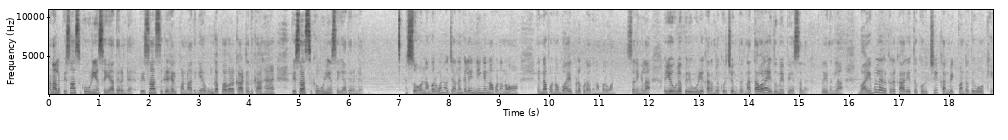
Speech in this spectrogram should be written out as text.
அதனால் பிசாசுக்கு ஊழியம் செய்யாதிருங்க. பிசாசுக்கு ஹெல்ப் பண்ணாதீங்க. உங்கள் பவரை காட்டுறதுக்காக பிசாசுக்கு ஊழியம் செய்யாதிருங்க. ஸோ நம்பர் ஒன் ஜனங்களே நீங்கள் என்ன பண்ணணும்? என்ன பண்ணணும்? பயப்படக்கூடாது நம்பர் ஒன் சரிங்களா? ஐயோ இவ்வளோ பெரிய ஊழியக்காரங்களை குறித்து உங்க நான் தவறாக எதுவுமே பேசலை. புரியுதுங்களா? பைபிளில் இருக்கிற காரியத்தை குறித்து கன்விக்ட் பண்ணுறது ஓகே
